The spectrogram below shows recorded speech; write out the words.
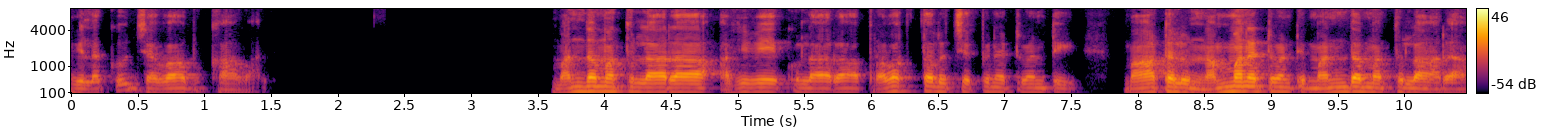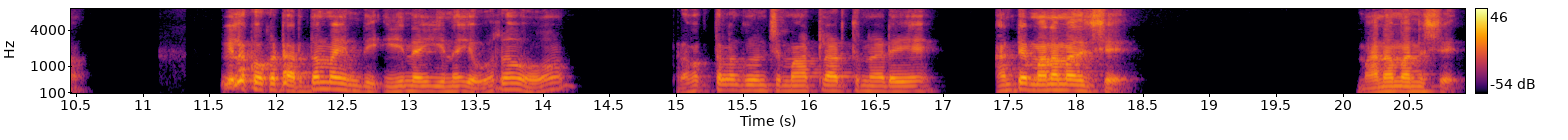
వీళ్ళకు జవాబు కావాలి. మందమతులారా అవివేకులారా ప్రవక్తలు చెప్పినటువంటి మాటలు నమ్మనటువంటి మందమతులారా. వీళ్ళకు ఒకటి అర్థమైంది ఈయన ఈయన ఎవరో ప్రవక్తల గురించి మాట్లాడుతున్నాడే అంటే మన మనిషే. మన మనిషే.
